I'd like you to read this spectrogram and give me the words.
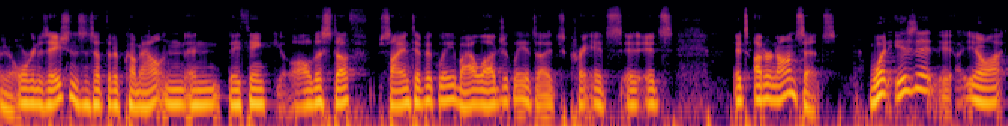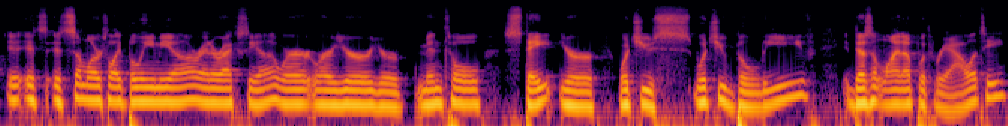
you know, organizations and stuff that have come out and, and they think all this stuff scientifically, biologically, it's it's it's it's it's utter nonsense. What is it? Eh, you know, it's it's similar to like bulimia or anorexia, where where your your mental state, your what you what you believe, doesn't line up with reality.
